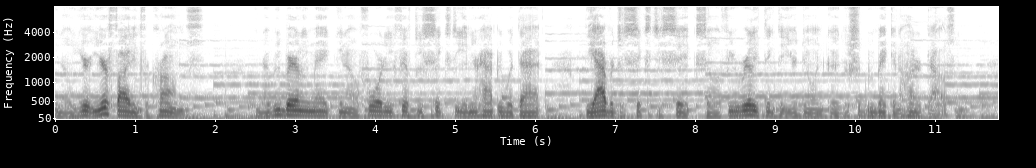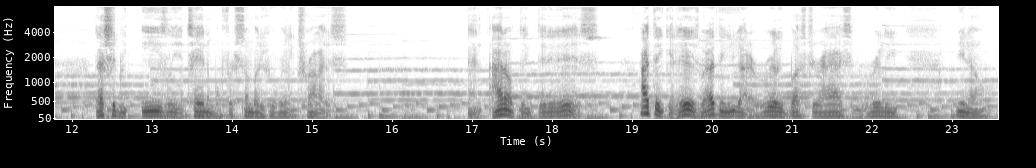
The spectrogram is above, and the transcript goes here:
you know, you're you're fighting for crumbs. You know, if you barely make, you know, 40, 50, 60 and you're happy with that, the average is 66. So if you really think that you're doing good, you should be making 100,000. That should be easily attainable for somebody who really tries. And I don't think that it is. I think it is, but I think you got to really bust your ass and really, you know,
